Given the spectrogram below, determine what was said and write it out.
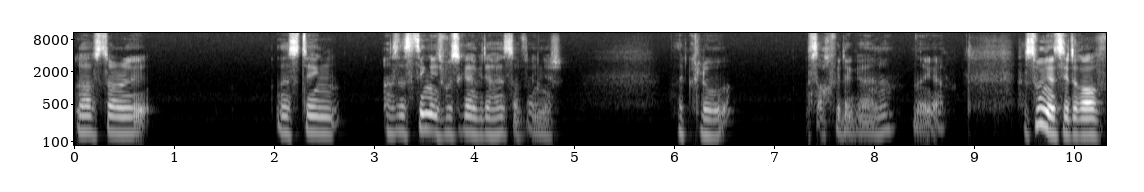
Love Story. The Sting. Also das Ding, ich wusste gar nicht, wie der heißt auf Englisch. The Clue. Ist auch wieder geil, ne? Na egal. Was hast du denn jetzt hier drauf?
